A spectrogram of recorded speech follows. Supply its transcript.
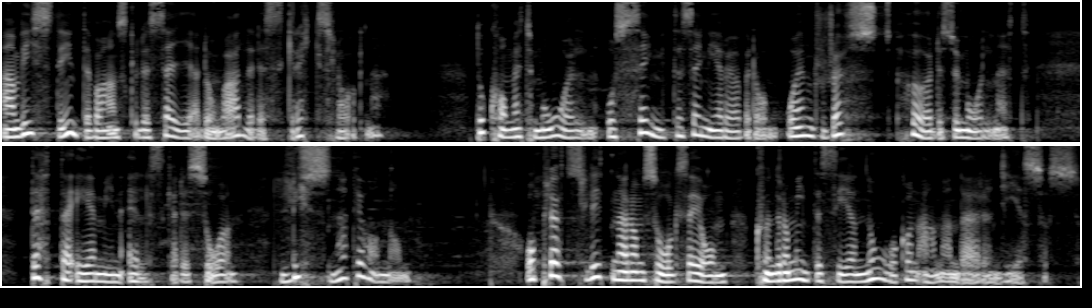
Han visste inte vad han skulle säga, de var alldeles skräckslagna. Då kom ett moln och sänkte sig ner över dem och en röst hördes ur molnet. Detta är min älskade son, lyssna till honom. Och plötsligt när de såg sig om kunde de inte se någon annan där än Jesus.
